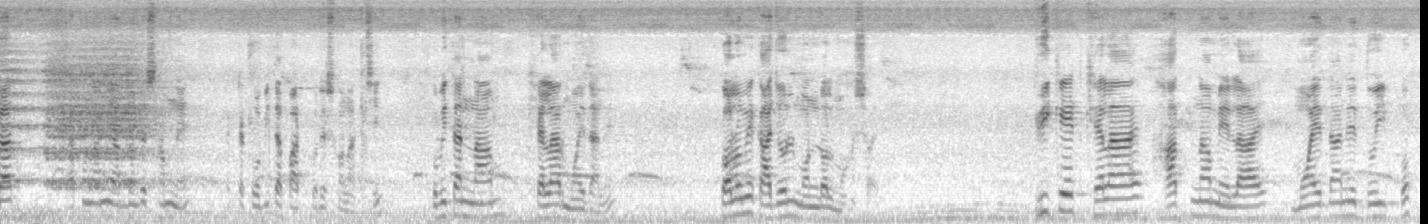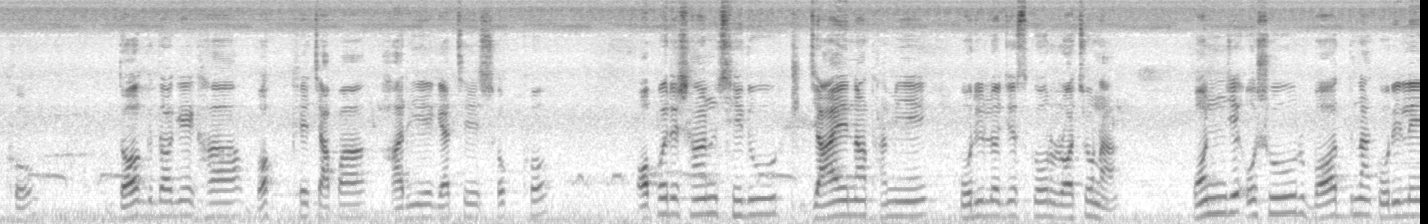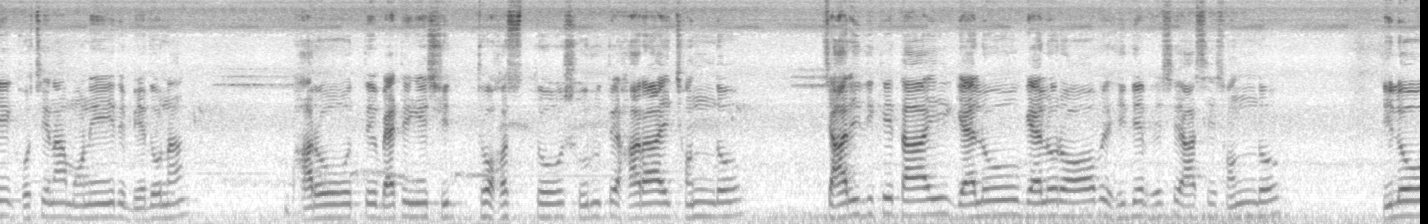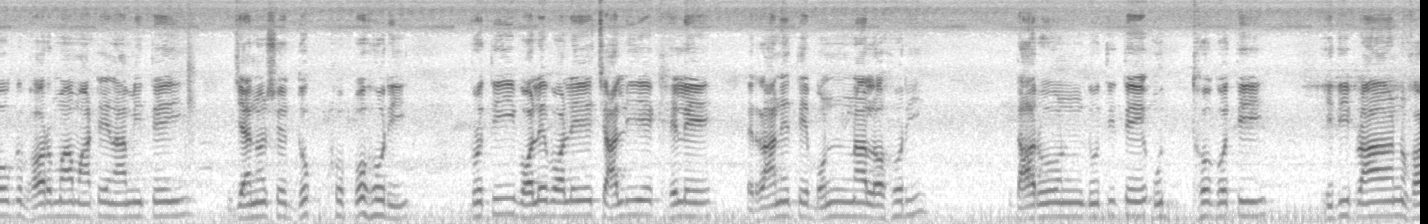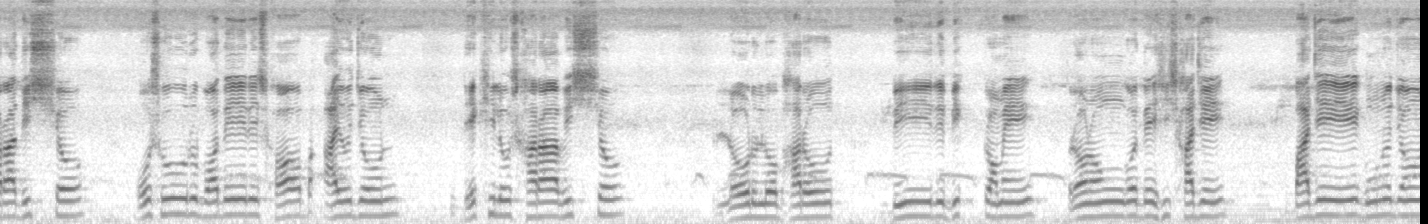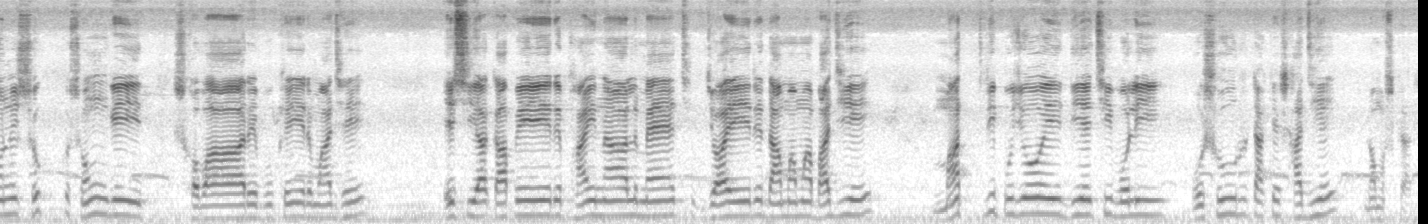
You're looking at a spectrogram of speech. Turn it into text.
এখন আমি আপনাদের সামনে একটা কবিতা পাঠ করে শোনাচ্ছি। কবিতার নাম খেলার ময়দানে। কলমে কাজল মণ্ডল মহাশয়। ক্রিকেট খেলায়, হাত না মেলায়, ময়দানে দুই পক্ষ। দগ দগে ঘা, বক্ষে চাপা, হারিয়ে গেছে সখ্য অপারেশন সিঁদুর, যায় না থামিয়ে, করিল যে স্কোর রচনা। পঞ্জে অসুর বধ না করিলে ঘোচে না মনের বেদনা। ভারত ব্যাটিংয়ে সিদ্ধ হস্ত, শুরুতে হারায় ছন্দ। চারিদিকে তাই গেল গেল রব, হৃদে ভেসে আসে ছন্দ। তিলক ভর্মা মাঠে নামিতেই যেন সে দক্ষ প্রহরী। প্রতি বলে বলে চালিয়ে খেলে রানেতে বন্যা লহরী। দারুণ দুতিতে ঊর্ধ্বগতি হৃদি প্রাণ হরা দৃশ্য অসুর বদের সব আয়োজন দেখিল সারা বিশ্ব। লড়ল ভারত বীর বিক্রমে, রণঙ্গ দেহি সাজে। বাজে গুণজন সুখ সংগীত সবার বুকের মাঝে। এশিয়া কাপের ফাইনাল ম্যাচ জয়ের দামামা বাজিয়ে, মাতৃপুজোয় দিয়েছি বলি, অসুরটাকে সাজিয়ে। নমস্কার।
